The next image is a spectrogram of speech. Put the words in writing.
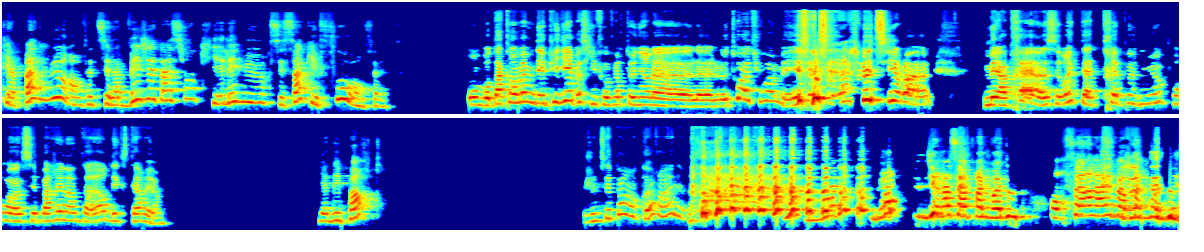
qu'il n'y a pas de mur, en fait. C'est la végétation qui est les murs. C'est ça qui est fou, en fait. Bon, bon t'as quand même des piliers parce qu'il faut faire tenir le toit, tu vois, mais ça, je veux dire. Mais après, c'est vrai que tu as très peu de murs pour séparer l'intérieur de l'extérieur. Il y a des portes? Je ne sais pas encore, Anne. tu me diras ça après le mois d'août. On refait un live après d'août.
